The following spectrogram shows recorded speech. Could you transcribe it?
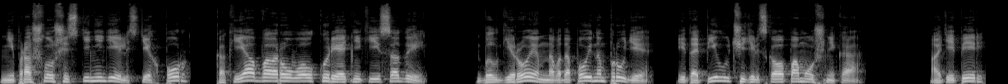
Не прошло шести недель с тех пор, как я обворовывал курятники и сады, был героем на водопойном пруде и топил учительского помощника. А теперь,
